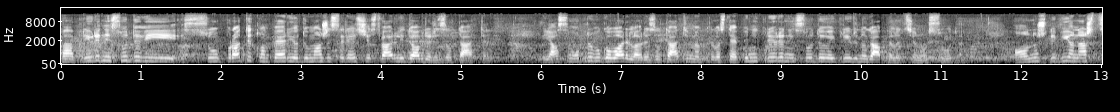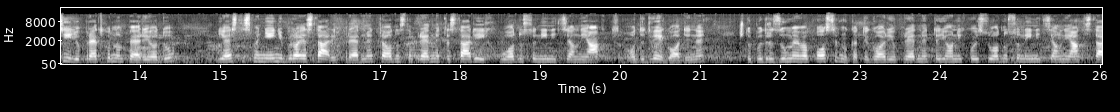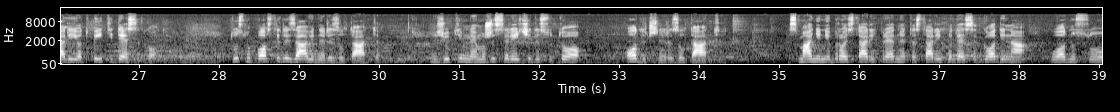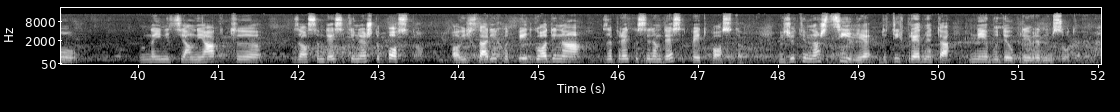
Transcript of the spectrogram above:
Pa privredni sudovi su u proteklom periodu, može se reći, ostvarili dobre rezultate. Ja sam upravo govorila o rezultatima prvostepenih privrednih sudova i privrednog apelacijonog suda. Ono što je bio naš cilj u prethodnom periodu jeste smanjenje broja starih predmeta, odnosno predmeta starijih u odnosu na inicijalni akt od dve godine, što podrazumeva posebnu kategoriju predmeta i onih koji su u odnosu na inicijalni akt stariji od 5 i 10 godina. Tu smo postigli zavidne rezultate. Međutim, ne može se reći da su to odlični rezultati. Smanjen je broj starih predmeta, starih od 10 godina u odnosu na inicijalni akt e, za 80 i nešto posto. Ovih starijih od 5 godina za preko 75 posto. Međutim, naš cilj je da tih predmeta ne bude u privrednim sudovima.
